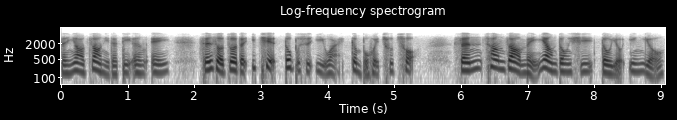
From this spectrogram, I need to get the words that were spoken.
神要造你的 DNA，神所做的一切都不是意外，更不会出错。神创造每一样东西都有因由。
